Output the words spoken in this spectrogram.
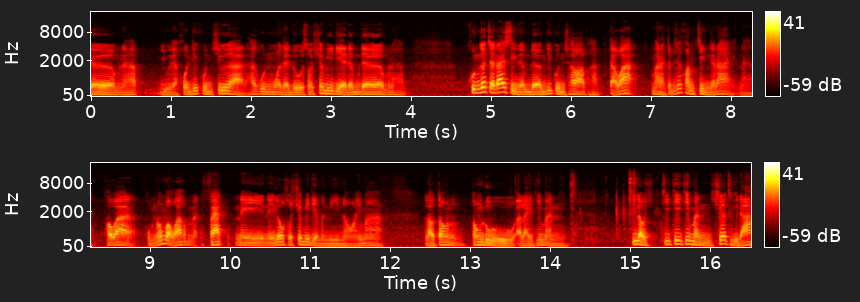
เดิมๆนะครับอยู่แต่คนที่คุณเชื่อ ถ้าคุณมัวแต่ดูโซเชียลมีเดียเดิมๆนะครับ คุณก็จะได้สิ่งเดิมๆที่คุณชอบครับ แต่ว่ามันอาจจะไม่ใช่ความจริงก็ได้นะ เพราะว่าผมต้องบอกว่า fact ในในโลกโซเชียลมีเดียมันมีน้อยมาก เราต้องต้องดูอะไรที่มันที่เราที่ที่ที่มันเชื่อถือได้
